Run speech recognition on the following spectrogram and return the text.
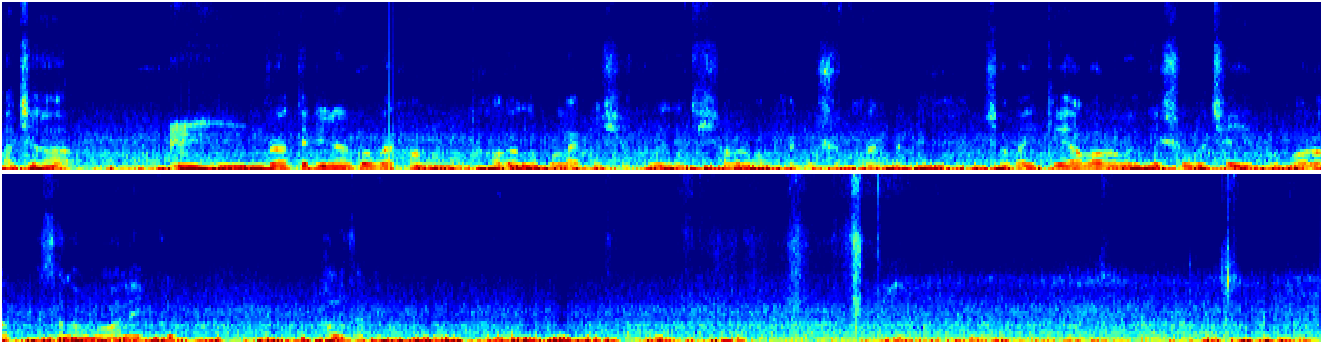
আচ্ছা রাতে ডিনার করব এখন। খাওয়া দাওয়া করব লাইফটি শেষ করে দিচ্ছি। সবাই ভালো থাকবেন, সুস্থ থাকবেন। সবাইকে আবারও ঈদের শুভেচ্ছা, ঈদ মুবারক। আসসালামু আলাইকুম। ভালো থাকবেন।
